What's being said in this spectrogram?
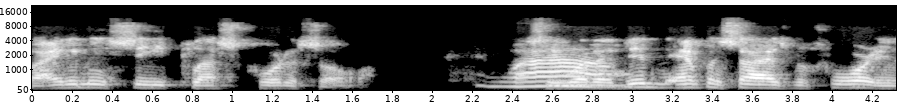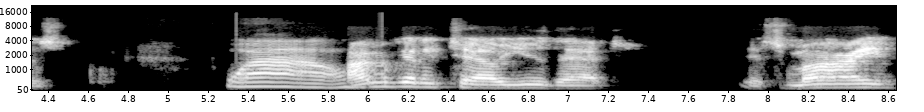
vitamin C plus cortisol. Wow. See, what I didn't emphasize before is wow. I'm going to tell you that it's my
